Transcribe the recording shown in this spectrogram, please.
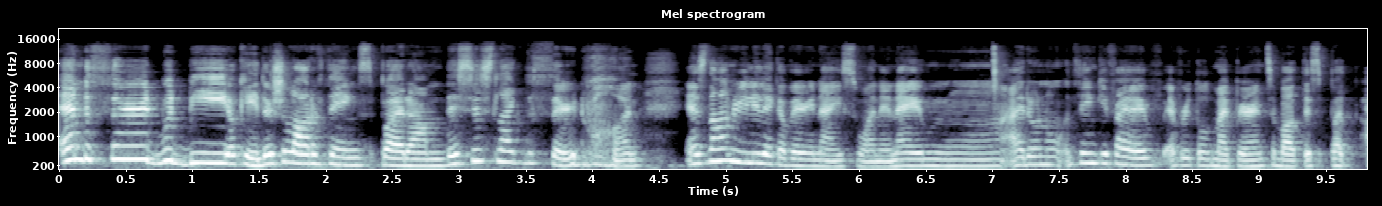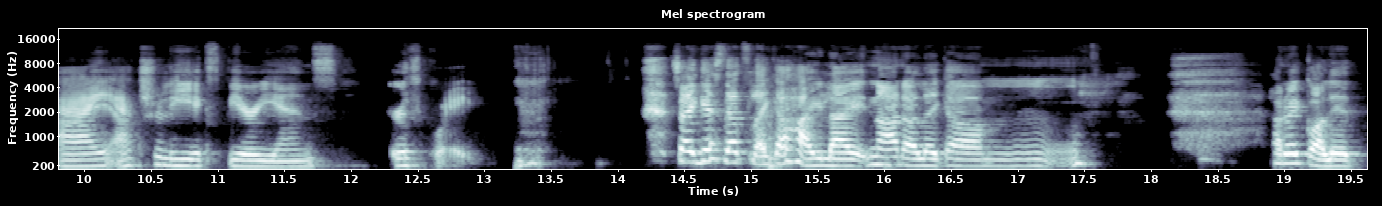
and the third would be okay there's a lot of things but um this is like the third one. It's not really like a very nice one and i'm i don't know think if i've ever told my parents about this but i actually experienced earthquake. So i guess that's like a highlight not a like um how do i call it?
